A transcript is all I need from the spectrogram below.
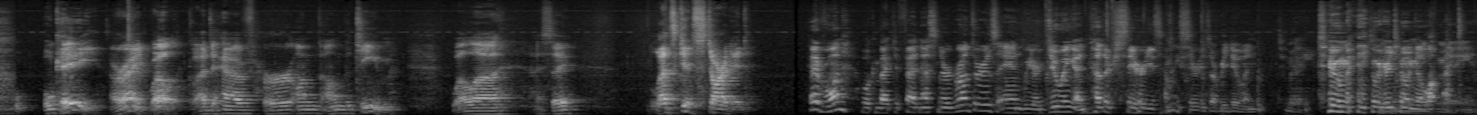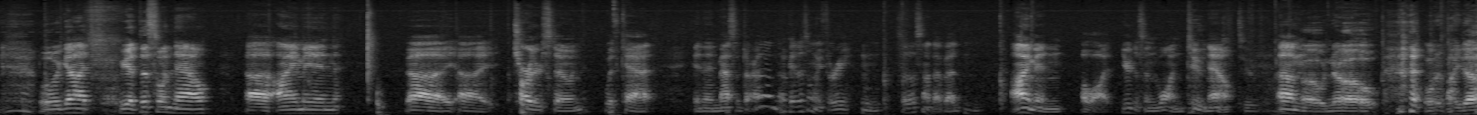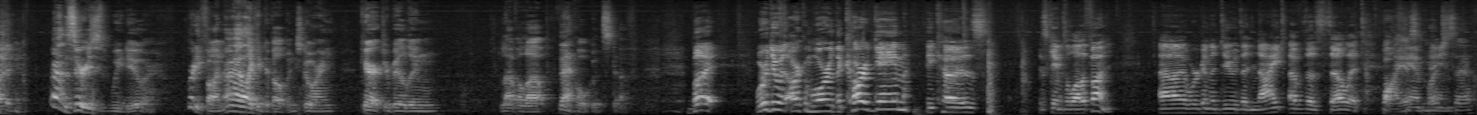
Okay, all right. Well, glad to have her on on the team. Well, uh, I say, let's get started. Hey everyone, welcome back to Fat Ness Nerd Run Throughs, and we are doing another series. How many series are we doing? Too many. Too many. We were doing a lot. Many. Well, we got we got this one now. Uh, I'm in uh, uh, Charterstone with Cat, and then Massive Dark. Oh, okay, that's only three, Mhm. so that's not that bad. I'm in a lot. You're just in one, two now. Two. Um, Oh no. what have I done? Well, the series we do are pretty fun. I like a developing story, character building, level up, that whole good stuff. But we're doing Arkham Horror, the card game, because this game's a lot of fun. Uh, we're gonna do the Night of the Zealot. bias as Campaign. much as that.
